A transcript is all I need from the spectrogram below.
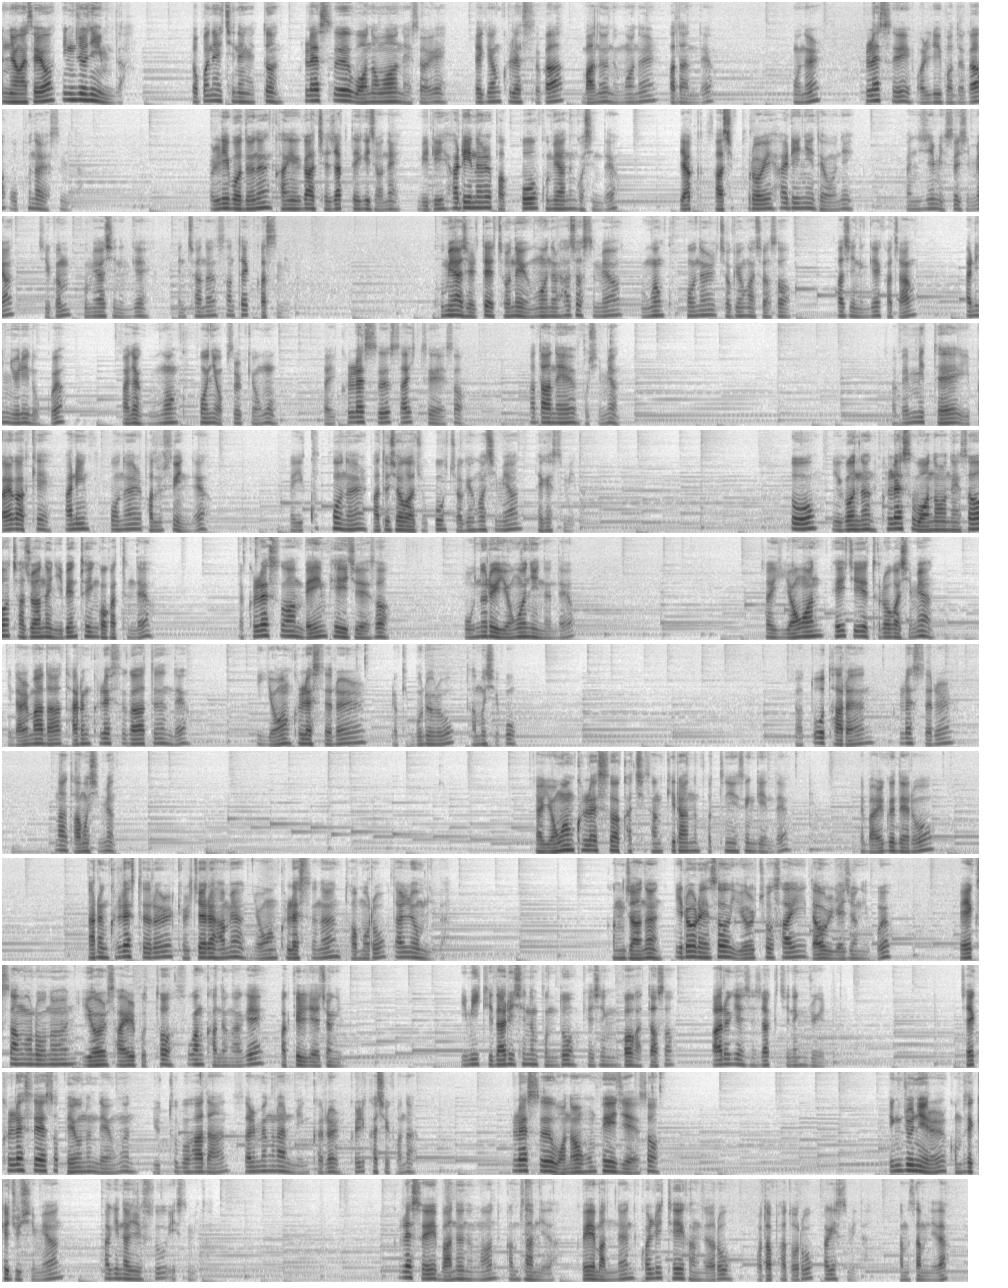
안녕하세요. 띵준이입니다. 저번에 진행했던 클래스 101에서의 배경 클래스가 많은 응원을 받았는데요. 오늘 클래스의 얼리버드가 오픈하였습니다. 얼리버드는 강의가 제작되기 전에 미리 할인을 받고 구매하는 것인데요. 약 40%의 할인이 되오니 관심 있으시면 지금 구매하시는 게 괜찮은 선택 같습니다. 구매하실 때 전에 응원을 하셨으면 응원 쿠폰을 적용하셔서 사시는 게 가장 할인율이 높고요. 만약 응원 쿠폰이 없을 경우 저희 클래스 사이트에서 하단에 보시면 자, 맨 밑에 이 빨갛게 할인 쿠폰을 받을 수 있는데요. 이 쿠폰을 받으셔가지고 적용하시면 되겠습니다. 또 이거는 클래스 101에서 자주 하는 이벤트인 것 같은데요. 자, 클래스 1 메인 페이지에서 오늘의 영원이 있는데요. 자, 이 영원 페이지에 들어가시면 이 날마다 다른 클래스가 뜨는데요. 이 영원 클래스를 이렇게 무료로 담으시고 자, 또 다른 클래스를 하나 담으시면 자, 영원 클래스와 같이 담기라는 버튼이 생기는데요. 네, 말 그대로 다른 클래스를 결제를 하면 영원 클래스는 덤으로 딸려옵니다. 강좌는 1월에서 2월 초 사이 나올 예정이고요. 계획상으로는 2월 4일부터 수강 가능하게 바뀔 예정입니다. 이미 기다리시는 분도 계신 것 같아서 빠르게 제작 진행 중입니다. 제 클래스에서 배우는 내용은 유튜브 하단 설명란 링크를 클릭하시거나 클래스 원어 홈페이지에서 띵준이를 검색해 주시면 확인하실 수 있습니다. 클래스의 많은 응원 감사합니다. 그에 맞는 퀄리티의 강좌로 보답하도록 하겠습니다. 감사합니다.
